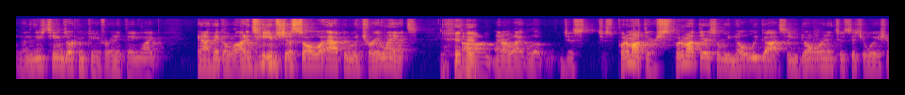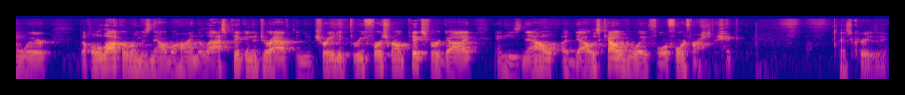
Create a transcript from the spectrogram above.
none of these teams are competing for anything. Like, and I think a lot of teams just saw what happened with Trey Lance, um, and are like, look, just just put them out there, just put him out there, so we know what we got, so you don't run into a situation where the whole locker room is now behind the last pick in the draft, and you traded three first round picks for a guy and he's now a Dallas Cowboy for a fourth round pick. That's crazy.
